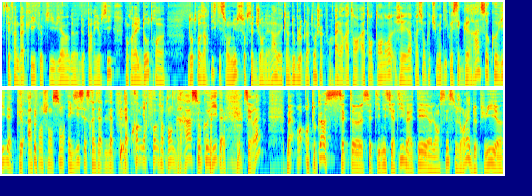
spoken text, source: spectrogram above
Stéphane Batlik qui vient de, Paris aussi. Donc on a eu d'autres d'autres artistes qui sont venus sur cette journée-là avec un double plateau à chaque fois. Alors attends, à t'entendre, j'ai l'impression que tu me dis que c'est grâce au Covid que À fond chanson existe. Ce serait la, la, première fois que j'entends grâce au Covid. C'est vrai? Ben, en, tout cas, cette, euh, cette initiative a été euh, lancée ce jour-là et depuis, euh,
